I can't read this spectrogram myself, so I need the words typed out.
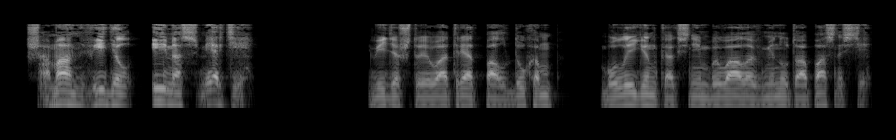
Шаман видел имя смерти!» Видя, что его отряд пал духом, Булыгин, как с ним бывало в минуту опасности,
